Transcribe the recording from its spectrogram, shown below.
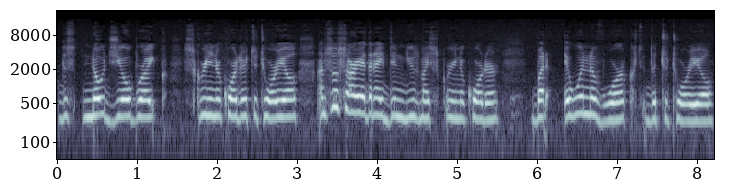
this no jailbreak screen recorder tutorial. I'm so sorry that I didn't use my screen recorder, but it wouldn't have worked the tutorial.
